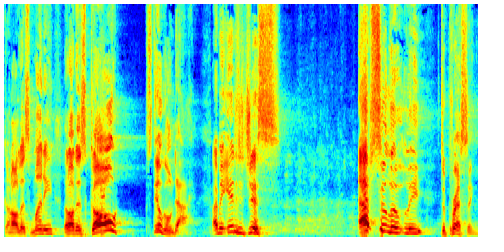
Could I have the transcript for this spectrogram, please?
Got all this money, got all this gold, still gonna die. I mean, it is just absolutely depressing.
